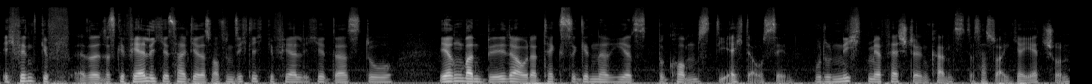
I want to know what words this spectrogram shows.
Ich finde, also das Gefährliche ist halt ja das offensichtlich Gefährliche, dass du irgendwann Bilder oder Texte generierst bekommst, die echt aussehen. Wo du nicht mehr feststellen kannst, das hast du eigentlich ja jetzt schon,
